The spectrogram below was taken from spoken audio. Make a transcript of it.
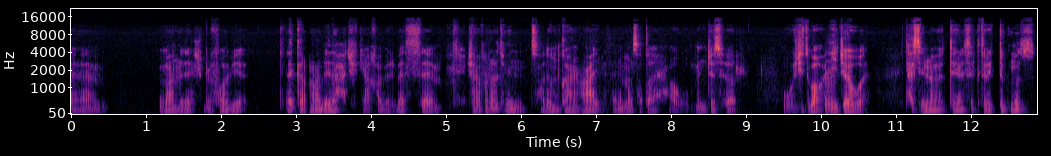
بما انه بالفوبيا. تذكر؟ ما أدري إذا حكيك اياه قبل بس أم، شايف مرات من تصعد مكان عالي مثلا من سطح أو من جسر تباوع لي. جوا تحس إنه نفسك تريد تقمز؟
